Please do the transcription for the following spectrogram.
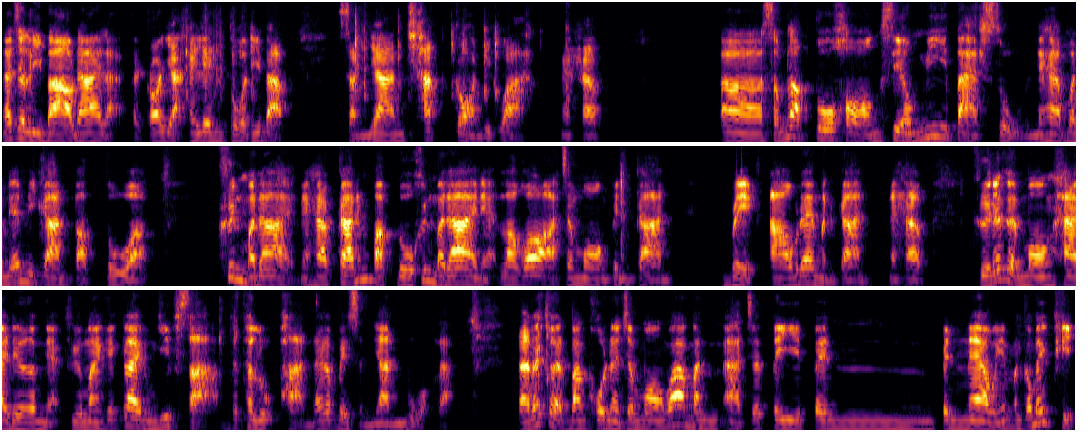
น่าจะรีบาวได้แหละแต่ก็อยากให้เล่นตัวที่แบบสัญญาณชัดก่อนดีกว่านะครับสำหรับตัวของ Xiaomi 80 นะครับ วันนี้มีการปรับตัวขึ้นมาได้นะครับ การที่ปรับตัวขึ้นมาได้เนี่ยเราก็อาจจะมองเป็นการ เบรกเอาได้เหมือนกันนะครับ คือถ้าเกิดมองไฮเดิมเนี่ยคือมันใกล้ๆตรง23ถ้าทะลุผ่านได้ก็เป็นสัญญาณบวกแหละแต่ถ้าเกิดบางคนอาจจะมองว่ามันอาจจะตีเป็นเป็นแนวอย่างนี้มันก็ไม่ผิด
